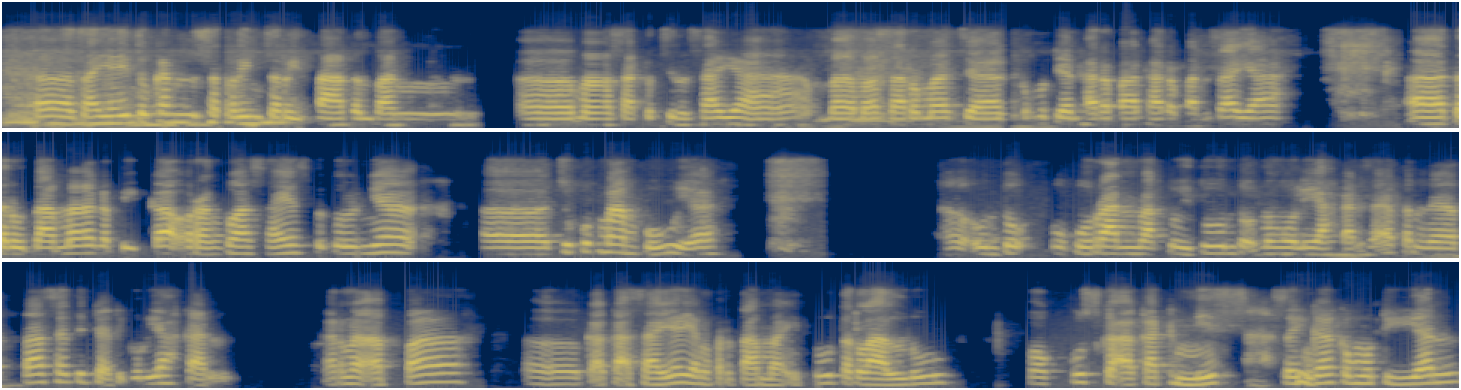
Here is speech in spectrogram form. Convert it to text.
uh, saya itu kan sering cerita tentang Eh, masa kecil saya, masa remaja, kemudian harapan-harapan saya, eh, terutama ketika orang tua saya sebetulnya eh, cukup mampu ya untuk ukuran waktu itu untuk menguliahkan saya ternyata saya tidak dikuliahkan. Karena apa? Kakak saya yang pertama itu terlalu fokus ke akademis sehingga kemudian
